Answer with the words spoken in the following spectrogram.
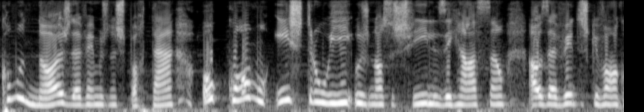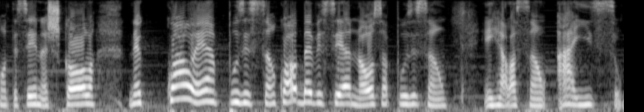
como nós devemos nos portar ou como instruir os nossos filhos em relação aos eventos que vão acontecer na escola, né? Qual é a posição, qual deve ser a nossa posição em relação a isso?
